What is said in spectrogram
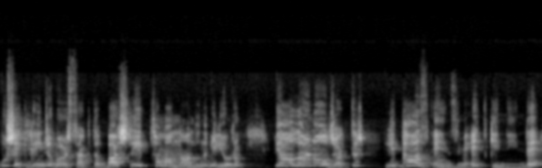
bu şekilde ince bağırsakta başlayıp tamamlandığını biliyorum. Yağlar ne olacaktır? Lipaz enzimi etkinliğinde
